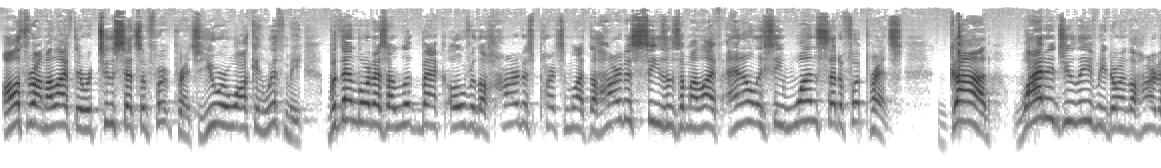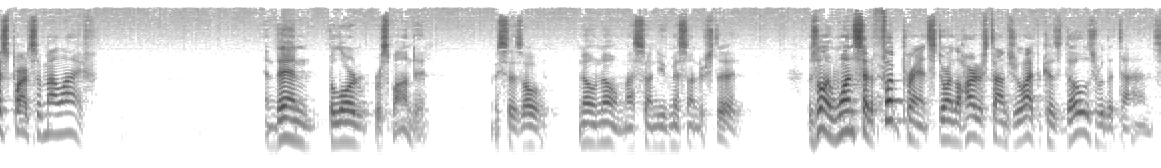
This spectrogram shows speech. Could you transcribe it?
All throughout my life, there were two sets of footprints. You were walking with me. But then, Lord, as I look back over the hardest parts of my life, the hardest seasons of my life, I only see one set of footprints. God, why did you leave me during the hardest parts of my life? And then the Lord responded. He says, Oh, no, no, my son, you've misunderstood. There's only one set of footprints during the hardest times of your life because those were the times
